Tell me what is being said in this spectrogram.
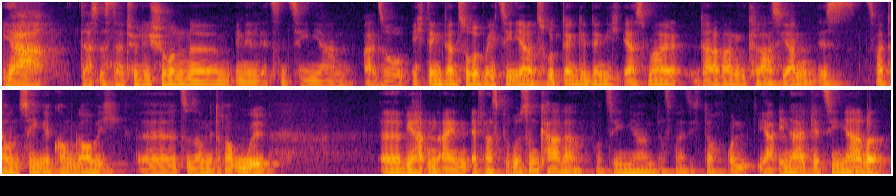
Ja, das ist natürlich schon ähm, in den letzten zehn Jahren. Also ich denke dann zurück, wenn ich zehn Jahre zurückdenke, denke ich erstmal daran, Klaas Jan ist 2010 gekommen, glaube ich, äh, zusammen mit Raoul. Äh, wir hatten einen etwas größeren Kader vor zehn Jahren, das weiß ich doch. Und ja, innerhalb der zehn Jahre,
